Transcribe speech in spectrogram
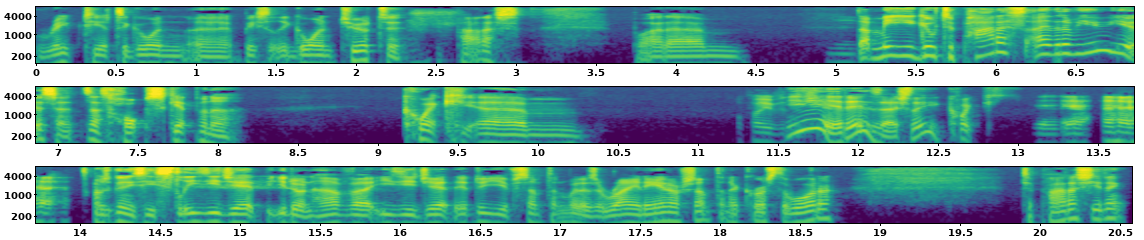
raped here to go and uh, basically go on tour to Paris. But um, that made you go to Paris, either of you? Yes, it's a hop, skip, and a quick. Um, over the yeah, chair. it is actually quick. Yeah. I was going to say Sleazy Jet, but you don't have uh, Easy Jet there, do you? You have something. What is it, Ryanair or something across the water to Paris? You think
